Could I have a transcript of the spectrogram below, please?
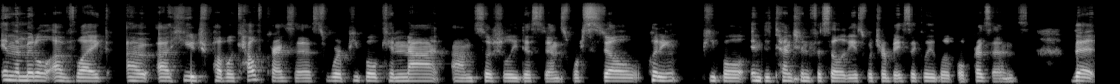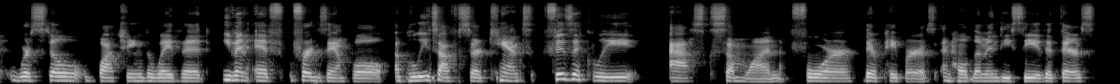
in the middle of like a, a huge public health crisis where people cannot um, socially distance, we're still putting people in detention facilities, which are basically local prisons, that we're still watching the way that even if, for example, a police officer can't physically ask someone for their papers and hold them in DC, that there's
